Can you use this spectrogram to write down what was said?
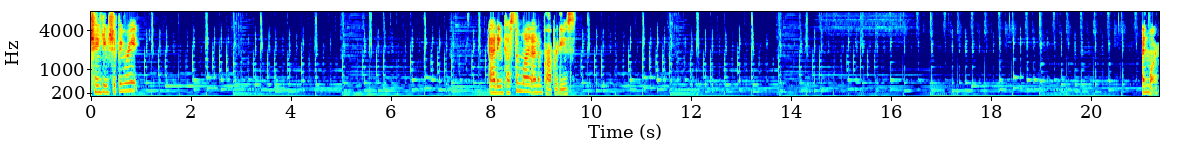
changing shipping rate, adding custom line item properties, and more.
